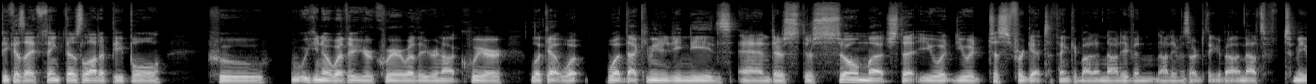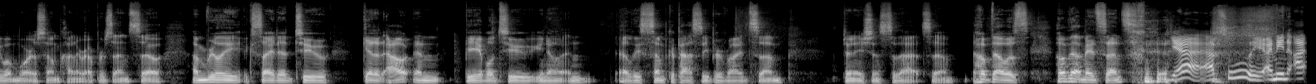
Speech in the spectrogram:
because I think there's a lot of people who you know whether you're queer whether you're not queer look at what what that community needs and there's there's so much that you would you would just forget to think about and not even not even start to think about and that's to me what Morris Home kind of represents so I'm really excited to get it out and be able to you know in at least some capacity provide some donations to that. So I hope that was hope that made sense. yeah, absolutely. I mean, I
